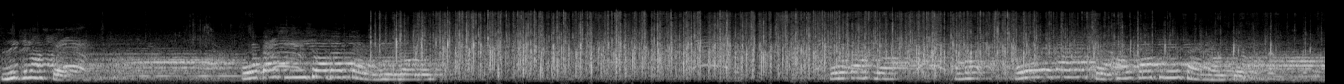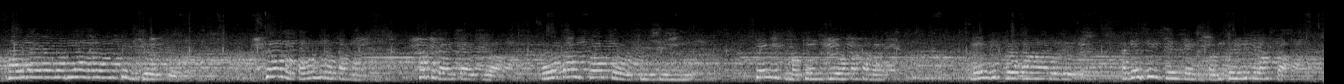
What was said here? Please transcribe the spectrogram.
続きまして大田市優勝大会の入場です。大田市はこの防衛上がりを見せる行事今日のこの日のために各大会地は横断走行を中心に戦術の研究を重ね連日行われる激しい訓練に取り組んできました。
